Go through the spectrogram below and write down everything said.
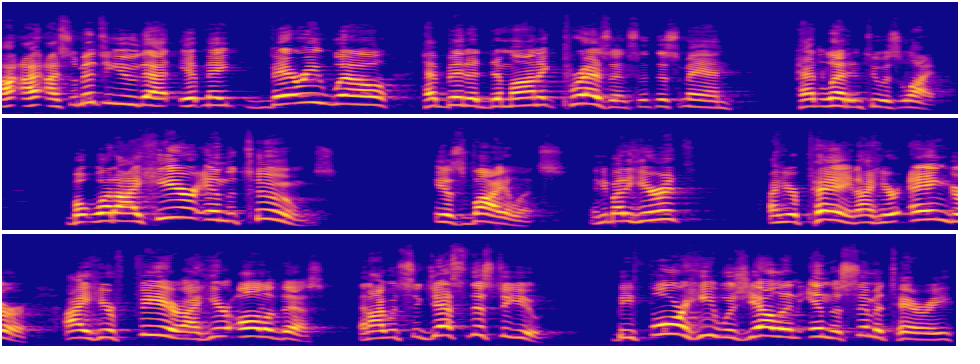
I, I submit to you that it may very well have been a demonic presence that this man had led into his life. But what I hear in the tombs is violence. Anybody hear it? I hear pain, I hear anger, I hear fear, I hear all of this. And I would suggest this to you. Before he was yelling in the cemetery,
